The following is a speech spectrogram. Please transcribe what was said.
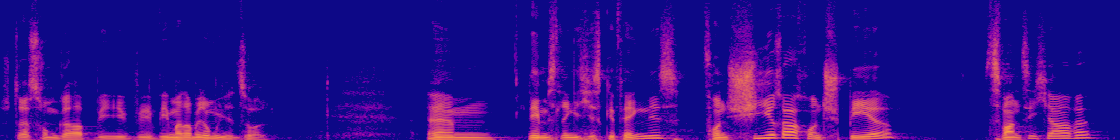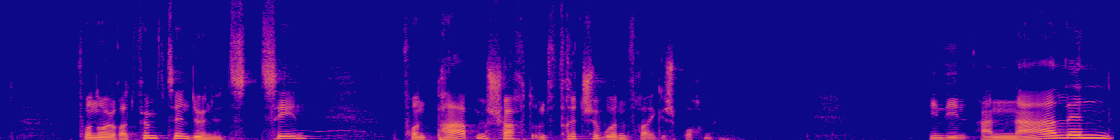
Stress rum gab, wie, wie, wie man damit umgehen soll. Ähm, lebenslängliches Gefängnis. Von Schirach und Speer 20 Jahre, von Neurath 15, Dönitz 10, von Papen, Schacht und Fritsche wurden freigesprochen. In den Annalen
